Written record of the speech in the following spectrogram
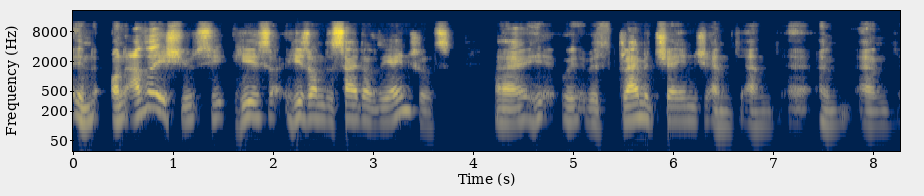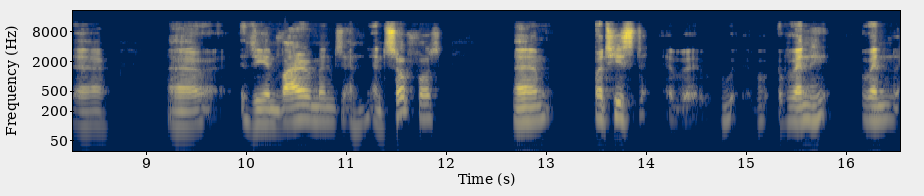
in on other issues, he he's he's on the side of the angels uh, he, with, with, climate change and and uh, and and uh, uh, the environment and and so forth. Um, but he's when he when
